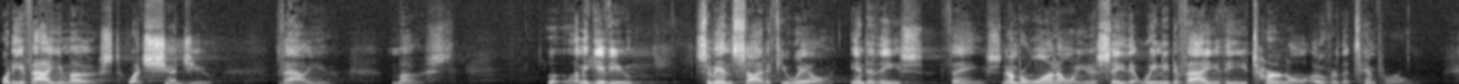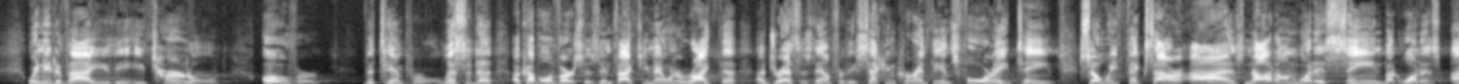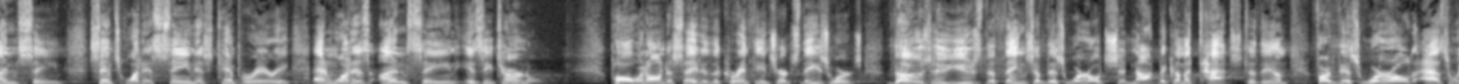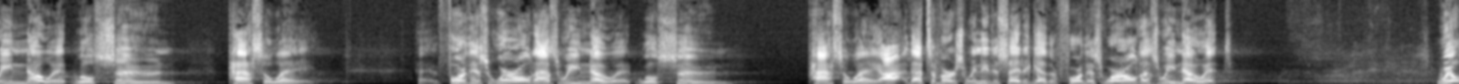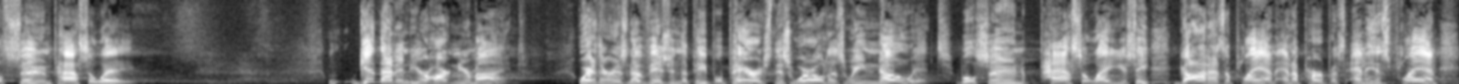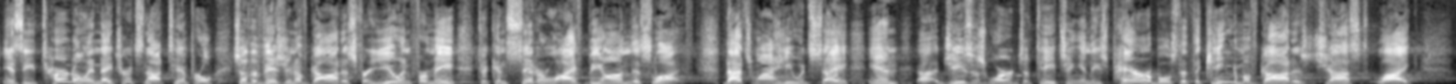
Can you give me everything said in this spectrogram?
What do you value most? What should you value most? L- let me give you some insight, if you will, into these things. Number one, I want you to see that we need to value the eternal over the temporal. We need to value the eternal over the temporal. Listen to a couple of verses. In fact, you may want to write the addresses down for these. Second Corinthians 4 18. So we fix our eyes not on what is seen, but what is unseen. Since what is seen is temporary, and what is unseen is eternal. Paul went on to say to the Corinthian church these words Those who use the things of this world should not become attached to them, for this world as we know it will soon pass away. For this world as we know it will soon pass away. I, that's a verse we need to say together. For this world as we know it will soon pass away. Get that into your heart and your mind. Where there is no vision, the people perish. This world as we know it will soon pass away. You see, God has a plan and a purpose, and His plan is eternal in nature. It's not temporal. So the vision of God is for you and for me to consider life beyond this life. That's why He would say in uh, Jesus' words of teaching in these parables that the kingdom of God is just like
